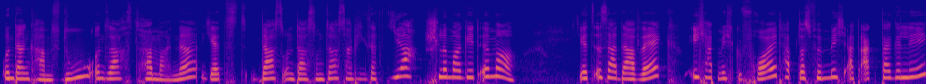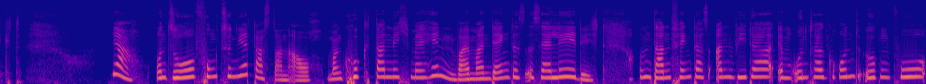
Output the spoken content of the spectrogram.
Und dann kamst du und sagst, hör mal, ne, jetzt das und das und das. Habe ich gesagt, ja, schlimmer geht immer. Jetzt ist er da weg. Ich habe mich gefreut, habe das für mich ad acta gelegt. Ja, und so funktioniert das dann auch. Man guckt dann nicht mehr hin, weil man denkt, es ist erledigt. Und dann fängt das an, wieder im Untergrund irgendwo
